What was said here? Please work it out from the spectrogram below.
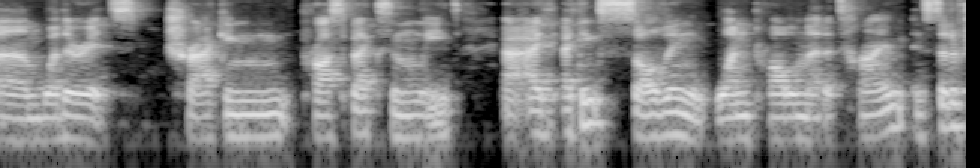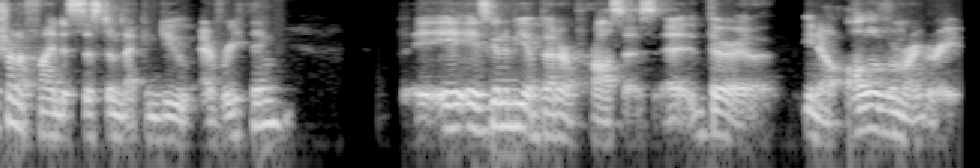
um, whether it's tracking prospects and leads. I, I, think solving one problem at a time instead of trying to find a system that can do everything is going to be a better process. Uh, there, you know, all of them are great.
